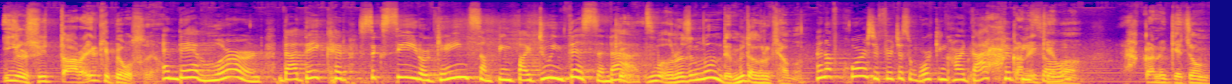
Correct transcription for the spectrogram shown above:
이길 수 있다 이렇게 배웠어요. And they have learned that they could succeed or gain something by doing this and that. 뭐 어느 정도는 됩니다 그렇게 하면. And of course, if you're just working hard, that could 약간 be 이렇게 so. 뭐 약간 이렇게 좀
